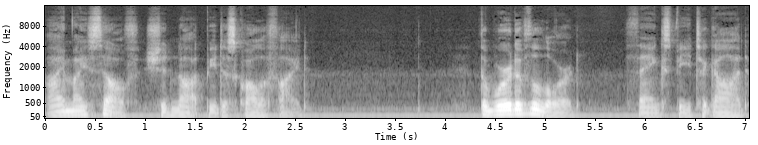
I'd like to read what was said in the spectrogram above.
I myself should not be disqualified. The word of the Lord. Thanks be to God.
